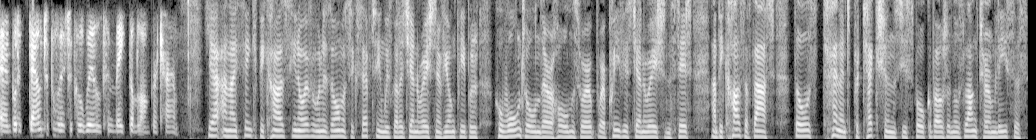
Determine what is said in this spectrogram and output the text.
um, but it's down to political will to make them longer term. Yeah, and I think because, you know, everyone is almost accepting we've got a generation of young people who won't own their homes where, where previous generations did. And because of that, those tenant protections you spoke about and those long term leases,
